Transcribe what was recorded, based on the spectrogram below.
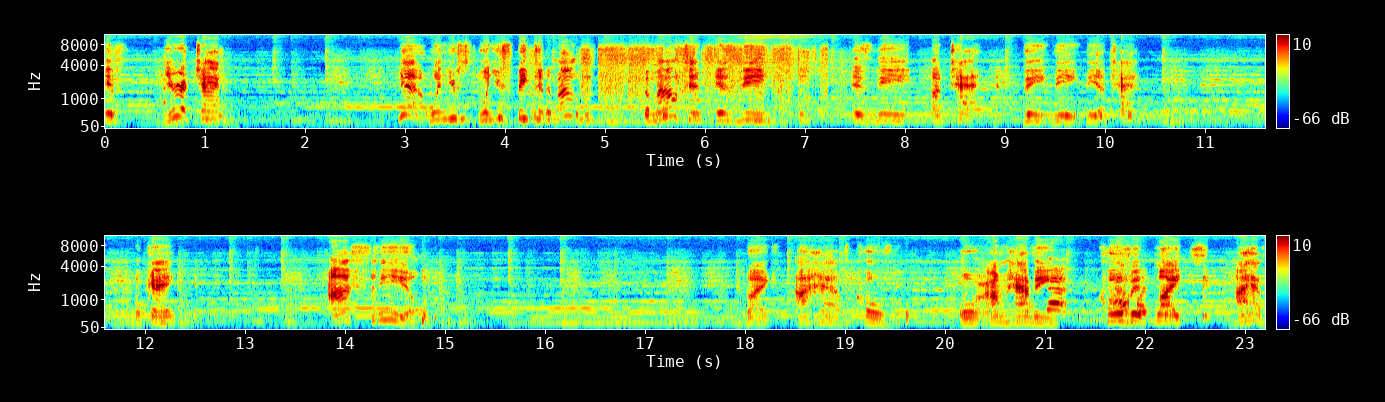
if you're attacked, yeah, when you when you speak to the mountain, the mountain is the is the attack, the the the attack. Okay, I feel like I have COVID, or I'm having Not- COVID-like. I have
